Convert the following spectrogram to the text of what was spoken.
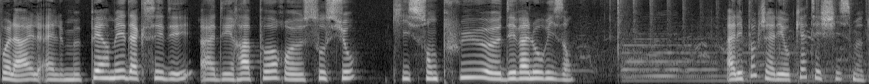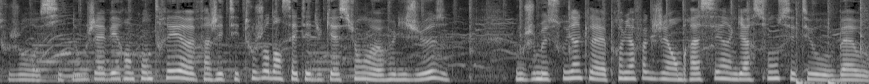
Voilà, elle, elle me permet d'accéder à des rapports sociaux qui sont plus dévalorisants. À l'époque, j'allais au catéchisme toujours aussi. Donc j'avais rencontré, euh, enfin j'étais toujours dans cette éducation euh, religieuse. Donc je me souviens que la première fois que j'ai embrassé un garçon, c'était au, bah, au,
